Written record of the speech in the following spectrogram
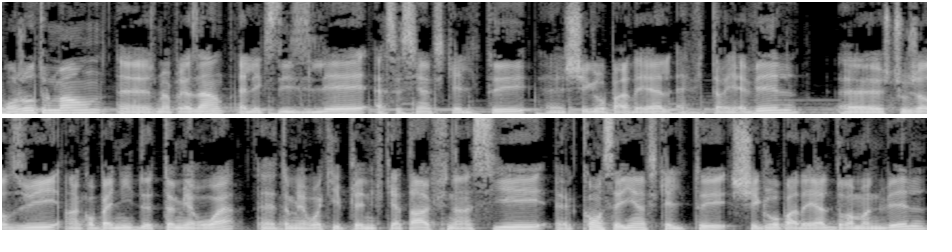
Bonjour tout le monde, euh, je me présente Alexis Desilets, associé en fiscalité euh, chez Groupe RDL à Victoriaville. Euh, je suis aujourd'hui en compagnie de Tommy Roy, Tommy Roy qui est planificateur financier, conseiller en fiscalité chez Groupe RDL Drummondville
